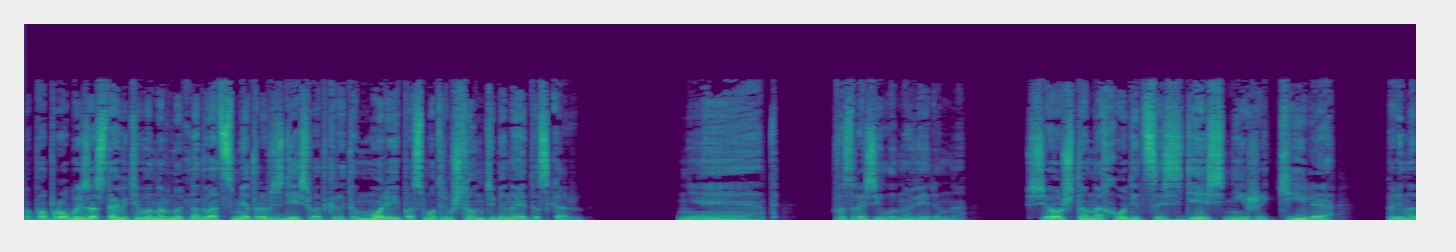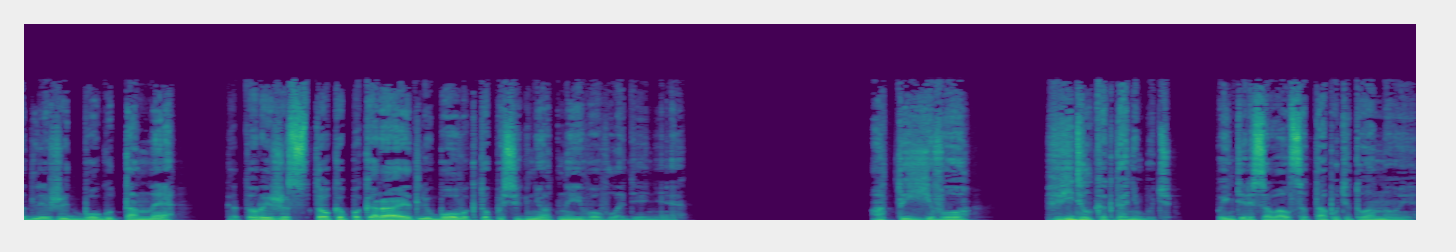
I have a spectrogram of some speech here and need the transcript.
«Ну, попробуй заставить его нырнуть на двадцать метров здесь, в открытом море, и посмотрим, что он тебе на это скажет». «Нет», — возразил он уверенно, — все, что находится здесь, ниже киля, принадлежит богу Тане, который жестоко покарает любого, кто посягнет на его владение. «А ты его видел когда-нибудь?» — поинтересовался Тапу Титуануи.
